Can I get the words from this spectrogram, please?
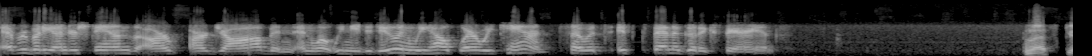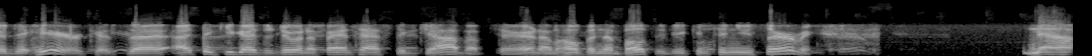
everybody understands our our job and, and what we need to do, and we help where we can. So it's it's been a good experience. That's good to hear because uh, I think you guys are doing a fantastic job up there, and I'm hoping that both of you continue serving. Now,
